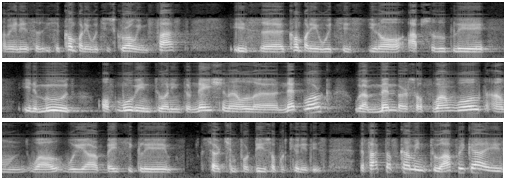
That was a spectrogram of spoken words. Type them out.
I mean it's a, it's a company which is growing fast. It's a company which is, you know, absolutely in a mood of moving to an international uh, network. We are members of One World and well we are basically searching for these opportunities. The fact of coming to Africa is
